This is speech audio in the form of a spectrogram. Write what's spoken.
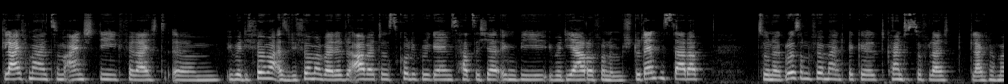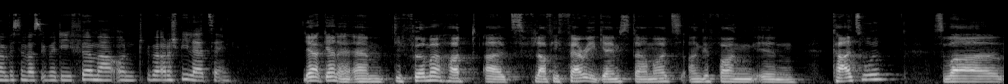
gleich mal zum Einstieg vielleicht ähm, über die Firma, also die Firma, bei der du arbeitest, Colibri Games, hat sich ja irgendwie über die Jahre von einem Studenten-Startup zu einer größeren Firma entwickelt. Könntest du vielleicht gleich noch mal ein bisschen was über die Firma und über eure Spiele erzählen? Ja, gerne. Ähm, die Firma hat als Fluffy Fairy Games damals angefangen in Karlsruhe. Es war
